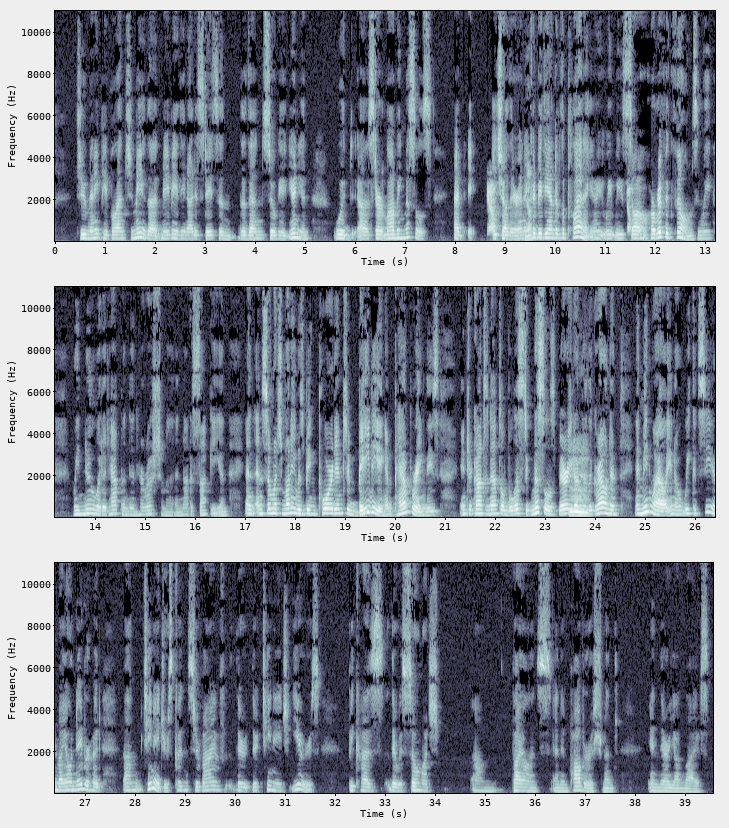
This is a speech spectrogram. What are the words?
to many people and to me that maybe the United States and the then Soviet Union would uh, start lobbing missiles at yeah. each other, and it could be the end of the planet. You know, we we yeah. saw horrific films, and we we knew what had happened in Hiroshima and Nagasaki, and and and so much money was being poured into babying and pampering these intercontinental ballistic missiles buried mm. under the ground. And, and meanwhile, you know, we could see in my own neighborhood, um, teenagers couldn't survive their, their teenage years because there was so much um, violence and impoverishment in their young lives.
